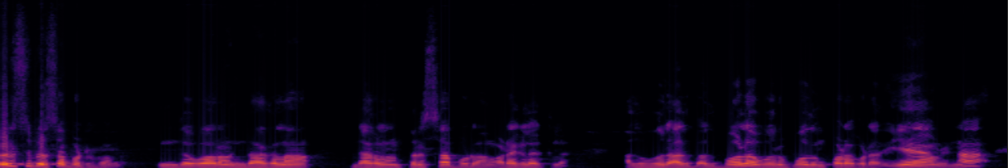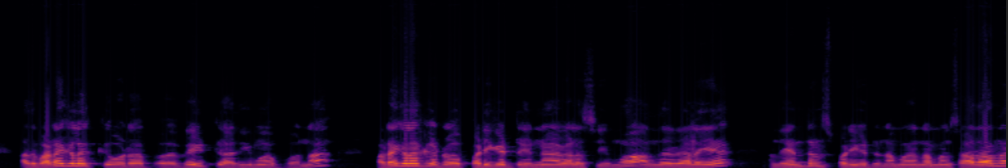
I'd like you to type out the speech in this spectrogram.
பெருசு பெருசாக போட்டிருப்பாங்க. இந்த ஓரம் இந்த அகலம் இந்த அகலம் பெருசாக போடுவாங்க வடகிழக்கில். அது ஒரு அது அது போல் ஒரு போதும் போடக்கூடாது. ஏன் அப்படின்னா அது வடகிழக்கோட வெயிட் அதிகமாக போனால் வடகிழக்கோட படிக்கட்டு என்ன வேலை செய்யுமோ அந்த வேலையை அந்த என்ட்ரன்ஸ் படிக்கட்டு நம்ம நம்ம சாதாரண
